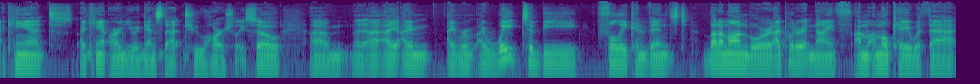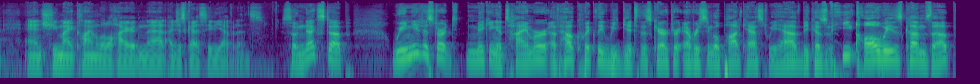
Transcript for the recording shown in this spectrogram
I can't I can't argue against that too harshly. So um, I, I am I, I wait to be fully convinced, but I'm on board. I put her at ninth. I'm I'm okay with that, and she might climb a little higher than that. I just got to see the evidence. So next up. We need to start making a timer of how quickly we get to this character every single podcast we have because he always comes up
